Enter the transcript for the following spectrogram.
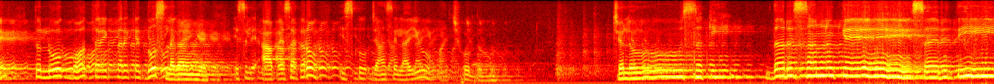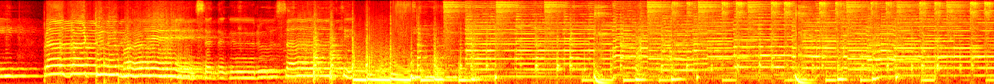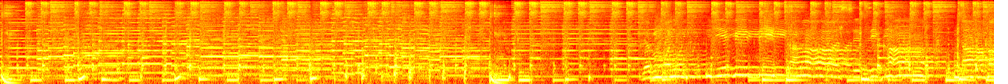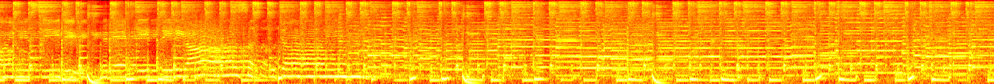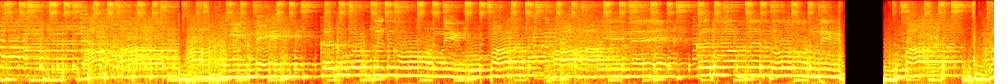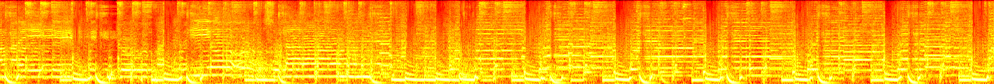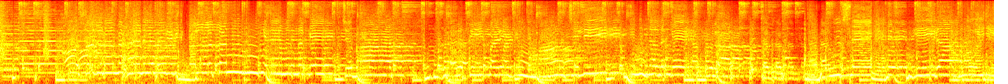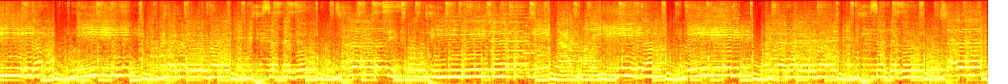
तो लोग बहुत तरह तरह के दोष लगाएँगे। इसलिए आप ऐसा करो, इसको जहाँ से लाइयो, वहाँ छोड़ दो। चलो सकी दर्शन के सरती। प्रगट भय सदगुरु सती। मन त्रास दिखा नहाए सिर रे त्रिया सत अब कौन उपाय? हाय मैं करूँ अब कौन उपाय? के जो पतियो सुला बात धरती पड़ी हिमाचली इन जल के अकुला तब से गिरा भूली गंभीर सदगुरु सत्य कबीर गिरा भूली गंभीर प्रगट सदगुरु सत्य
